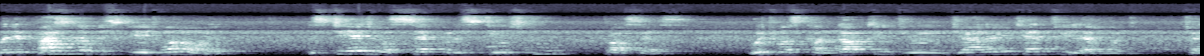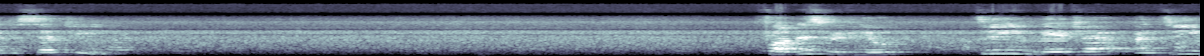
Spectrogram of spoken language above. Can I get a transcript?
With the passage of the stage one audit, the stage was set for the stage two process, which was conducted during January 10th to 11th, 2017 From this review, three major and three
